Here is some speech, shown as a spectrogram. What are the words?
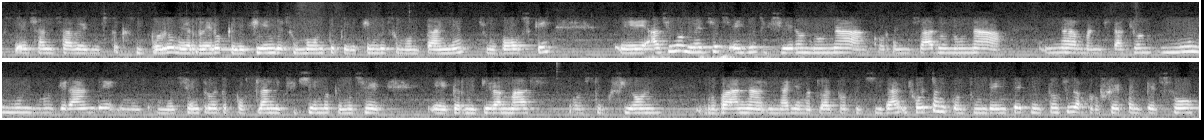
ustedes han esto, que es un pueblo guerrero que defiende su monte, que defiende su montaña, su bosque, Eh, hace unos meses ellos hicieron una, organizaron una, una manifestación muy, muy, muy grande en el, centro de Tepoztlán exigiendo que no se eh, permitiera más construcción urbana en área natural protegida. Y fue tan contundente que entonces la Profeta empezó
